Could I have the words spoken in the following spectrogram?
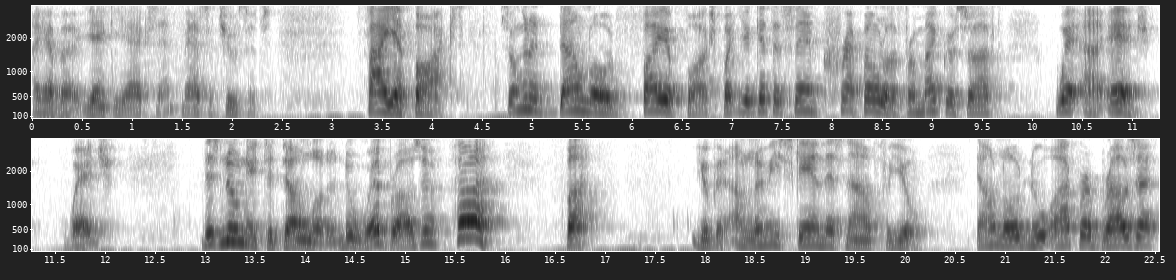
I have a Yankee accent, Massachusetts. Firefox. So I'm going to download Firefox, but you get the same crapola from Microsoft uh, Edge. Wedge. There's no need to download a new web browser. Huh? But you're um, let me scan this now for you. Download new Opera browser?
